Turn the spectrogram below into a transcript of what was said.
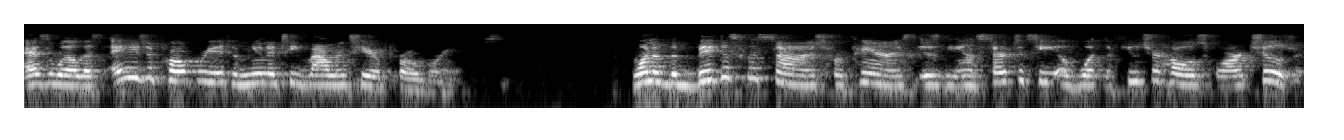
as well as age-appropriate community volunteer programs. One of the biggest concerns for parents is the uncertainty of what the future holds for our children.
